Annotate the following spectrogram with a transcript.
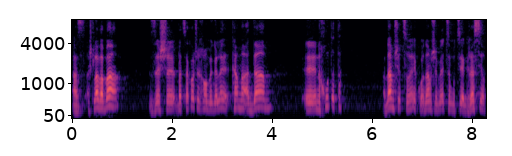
אז השלב הבא זה שבצעקות שלך הוא מגלה כמה אדם אה, נחות אתה. אדם שצועק הוא אדם שבעצם מוציא אגרסיות,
